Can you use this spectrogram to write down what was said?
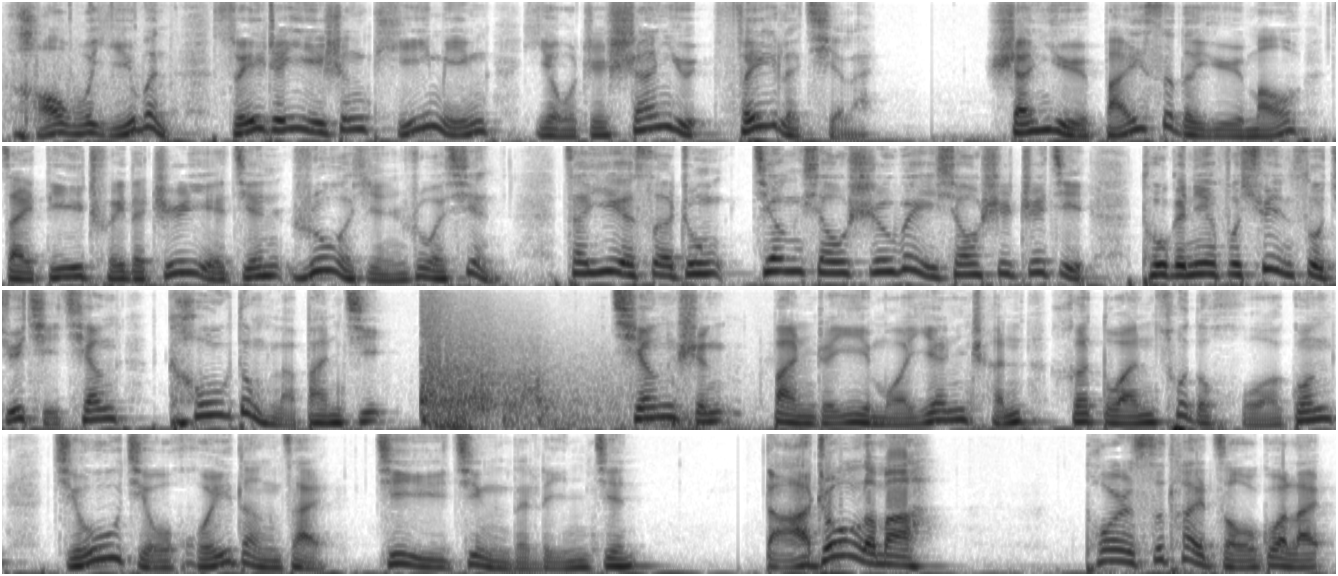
毫无疑问，随着一声啼鸣，有只山芋飞了起来。山芋白色的羽毛在低垂的枝叶间若隐若现，在夜色中将消失未消失之际，屠格涅夫迅速举起枪，扣动了扳机。枪声伴着一抹烟尘和短促的火光，久久回荡在寂静的林间。打中了吗？托尔斯泰走过来，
